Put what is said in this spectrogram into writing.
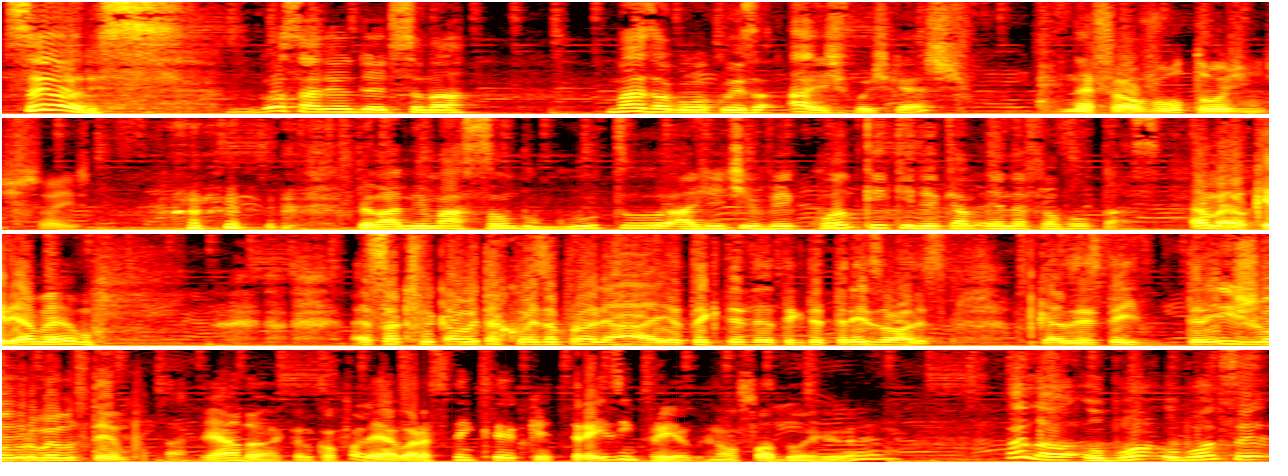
Senhores, gostariam de adicionar mais alguma coisa a este podcast? NFL voltou, gente, só isso. Pela animação do Guto, a gente vê quanto que queria que a NFL voltasse. Ah, mas eu queria mesmo. É só que fica muita coisa pra olhar, aí eu tenho que ter, tenho que ter três olhos. Porque às vezes tem três jogos no mesmo tempo. Tá vendo? Aquilo que eu falei, agora você tem que ter o quê? Três empregos, não só dois. Ah, não, o bom, o bom de ser,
